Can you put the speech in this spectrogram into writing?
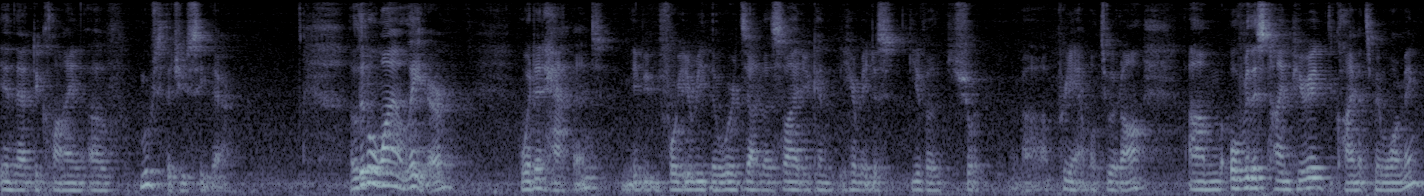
in that decline of moose that you see there. A little while later, what had happened, maybe before you read the words on the slide, you can hear me just give a short uh, preamble to it all. Um, over this time period, the climate's been warming.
